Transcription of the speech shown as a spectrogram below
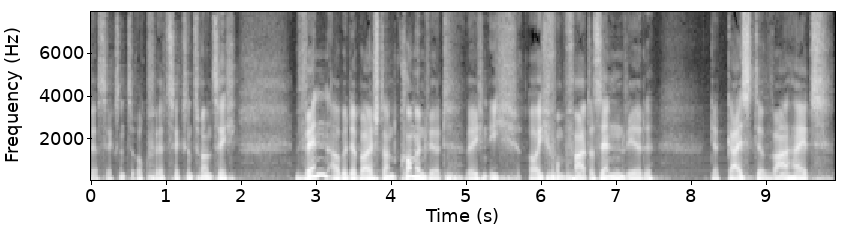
Vers 26. Wenn aber der Beistand kommen wird, welchen ich euch vom Vater senden werde, der Geist der Wahrheit,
